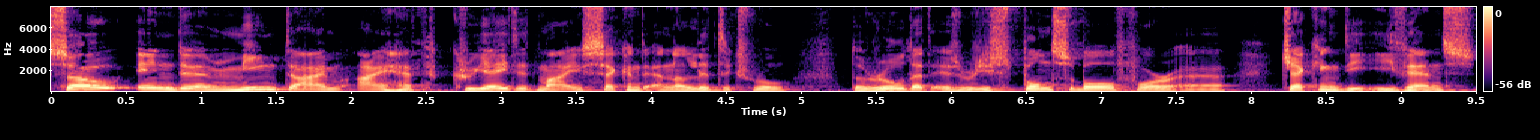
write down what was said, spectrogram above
So in the meantime, I have created my second analytics rule. The rule that is responsible for uh, checking the events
